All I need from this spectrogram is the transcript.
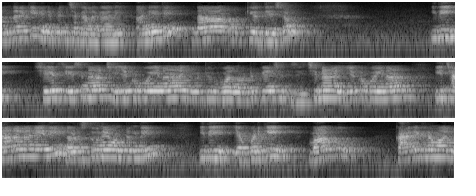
అందరికీ వినిపించగలగాలి అనేది నా ముఖ్య ఉద్దేశం. ఇది షేర్ చేసినా చేయకపోయినా యూట్యూబ్ వాళ్ళు నోటిఫికేషన్స్ ఇచ్చినా ఇవ్వకపోయినా ఈ ఛానల్ అనేది నడుస్తూనే ఉంటుంది. ఇది ఎప్పటికీ మాకు కార్యక్రమాలు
